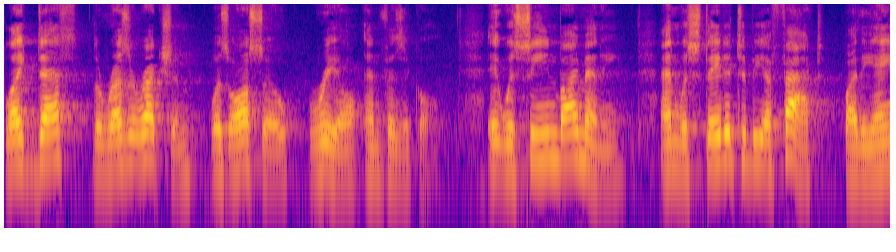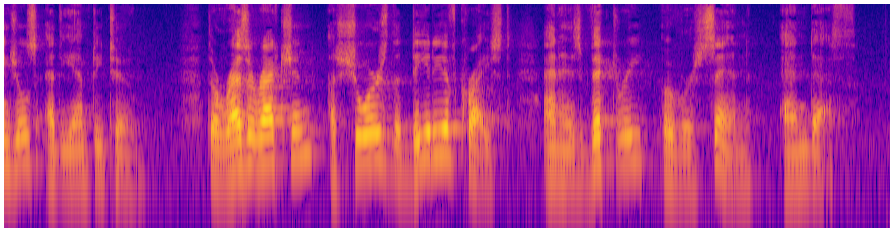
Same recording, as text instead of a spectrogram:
Like death, the resurrection was also real and physical. It was seen by many and was stated to be a fact by the angels at the empty tomb. The resurrection assures the deity of Christ and his victory over sin and death.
